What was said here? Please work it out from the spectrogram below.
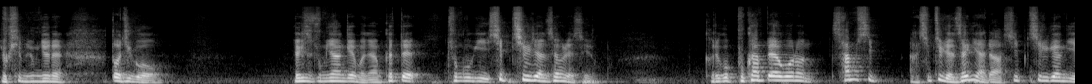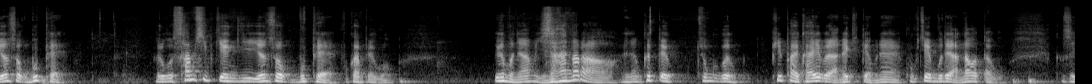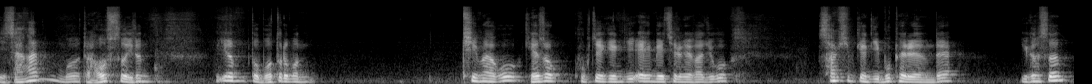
66년에 또 지고 여기서 중요한 게 뭐냐면 그때 중국이 17연승을 했어요. 그리고 북한 빼고는 30, 아, 17연승이 아니라 17경기 연속 무패. 그리고 30경기 연속 무패, 북한 빼고. 이거 뭐냐면 이상한 나라. 왜냐면 그때 중국은 피파에 가입을 안 했기 때문에 국제 무대에 안 나왔다고. 그래서 이상한 뭐 라오스 이런 이름도 못 들어본 팀하고 계속 국제 경기 A 매치를 해가지고 30경기 무패를 했는데 이것은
